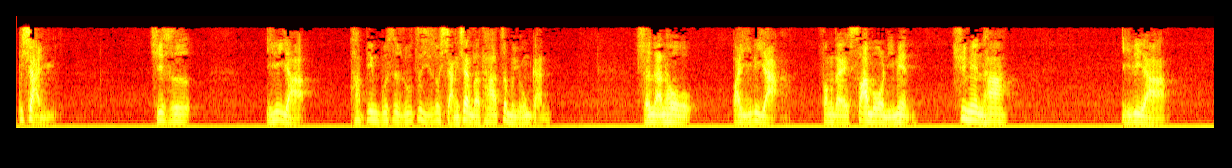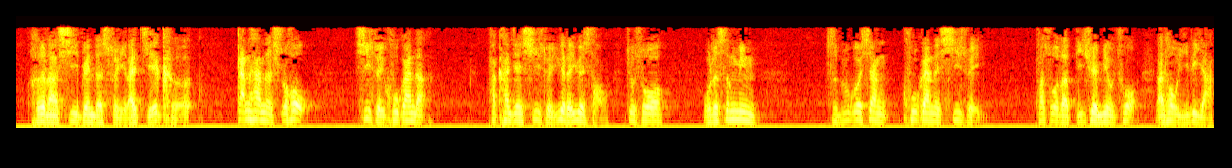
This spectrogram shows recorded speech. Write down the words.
不下雨。其实，以利亚他并不是如自己所想象的他这么勇敢。神然后把以利亚放在沙漠里面训练他。以利亚喝了溪边的水来解渴，干旱的时候溪水枯干的，他看见溪水越来越少，就说：“我的生命只不过像枯干的溪水。”他说的的确没有错。然后伊利亚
